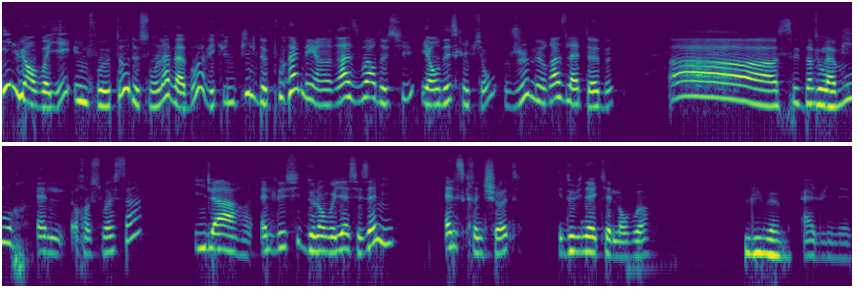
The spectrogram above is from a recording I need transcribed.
il lui a envoyé une photo de son lavabo avec une pile de poils et un rasoir dessus. Et en description, je me rase la tub. Ah, c'est dingue l'amour. Elle reçoit ça. Hilar, elle décide de l'envoyer à ses amis. Elle screenshot. Et devinez à qui elle l'envoie? Lui-même. À lui-même.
